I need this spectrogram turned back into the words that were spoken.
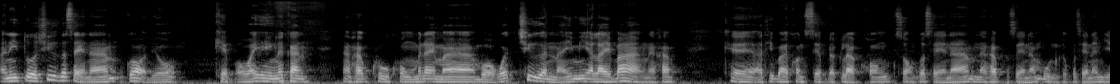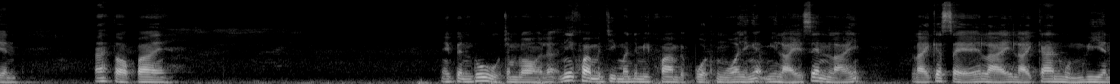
อันนี้ตัวชื่อกระแสน้ำก็เดี๋ยวเก็บเอาไว้เองแล้วกันนะครับ ครูคงไม่ได้มาบอกว่าชื่ออันไหนมีอะไรบ้างนะครับ แค่อธิบายคอนเซปต์หลักๆ ของ 2 กระแสน้ำนะครับ กระแสน้ำอุ่นกับกระแสน้ำเย็นอะต่อไปนี่เป็นรูปจำลองแล้วนี่ความเป็นจริงมันจะมีความแบบปวดหัวอย่างเงี้ยมีหลายเส้นหลาย หลายกระแสหลายหลายการหมุนเวียน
